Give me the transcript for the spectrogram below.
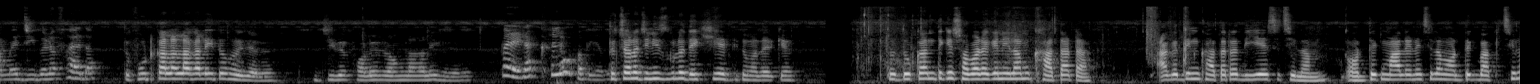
আমার জিভেরও ফায়দা। তো ফুড কালার লাগালেই তো হয়ে যাবে। জিভে ফলের রং লাগালেই হয়ে যাবে। তা এটা খেলেও হবে। তো চলো জিনিসগুলো দেখিয়ে দিই তোমাদেরকে। তো দোকান থেকে সবার আগে নিলাম খাতাটা। আগের দিন খাতাটা দিয়ে এসেছিলাম। অর্ধেক মাল এনেছিলাম অর্ধেক বাকি ছিল।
